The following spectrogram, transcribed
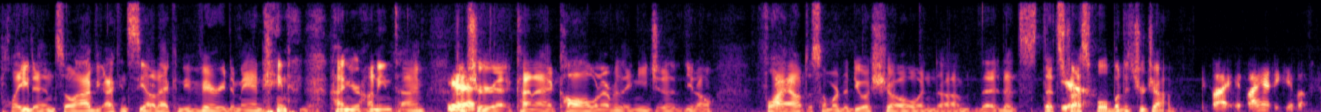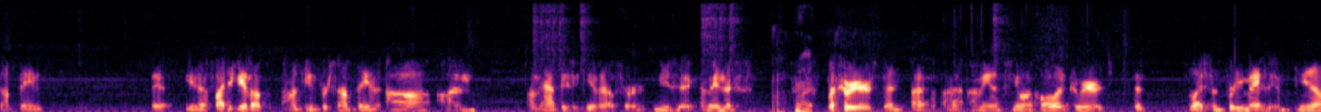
played in. So I I can see how that can be very demanding on your hunting time. Yeah. I'm sure you're kind of at call whenever they need you to you know fly out to somewhere to do a show, and um, that that's that's Yeah. stressful, but it's your job. If I if I had to give up something, eh, you know, if I had to give up hunting for something, uh, I'm I'm happy to give it up for music. I mean, this Right. my career's been. I, I, I mean, if you want to call it a career, it's, life's been pretty amazing. You know,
